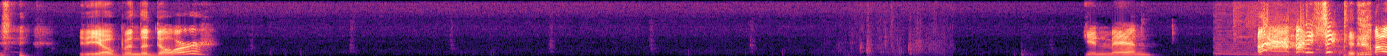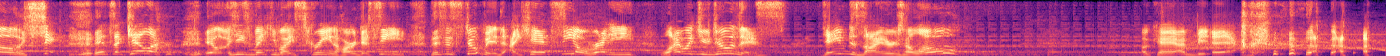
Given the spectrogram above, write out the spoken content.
Did he open the door? Skin man? Ah, shit! Oh, shit! It's a killer! It- he's making my screen hard to see. This is stupid. I can't see already. Why would you do this? Game designers, hello? Okay, I'm be-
